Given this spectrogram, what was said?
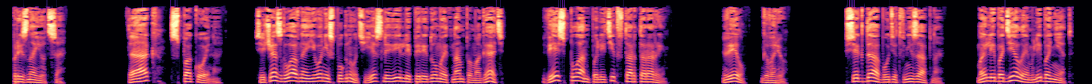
— признается. «Так, спокойно. Сейчас главное его не спугнуть. Если Вилли передумает нам помогать, весь план полетит в тартарары. «Вилл», — говорю, — «всегда будет внезапно. Мы либо делаем, либо нет.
